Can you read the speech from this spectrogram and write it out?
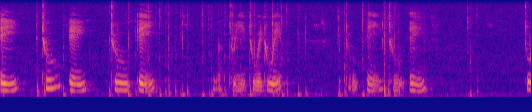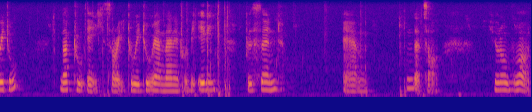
A 2A 2A not 3 2A 2A 2A 2A 2A 2 not 2A sorry 2A 2a, and then it would be 80 percent. And that's all. You know what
